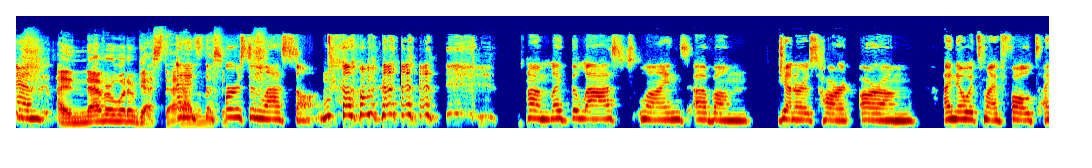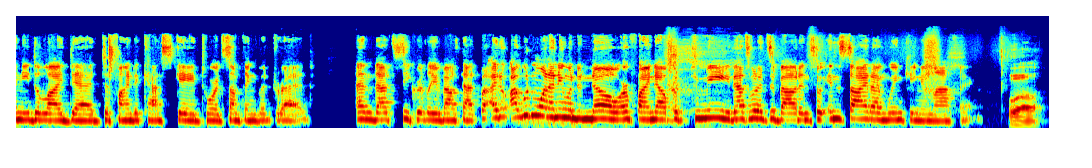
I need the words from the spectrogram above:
and I never would have guessed that. And it's the first and last song. um, like the last lines of um, "Generous Heart" are um, "I know it's my fault. I need to lie dead to find a cascade towards something but dread." And that's secretly about that. But I, I wouldn't want anyone to know or find out. But to me, that's what it's about. And so inside, I'm winking and laughing. Well,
